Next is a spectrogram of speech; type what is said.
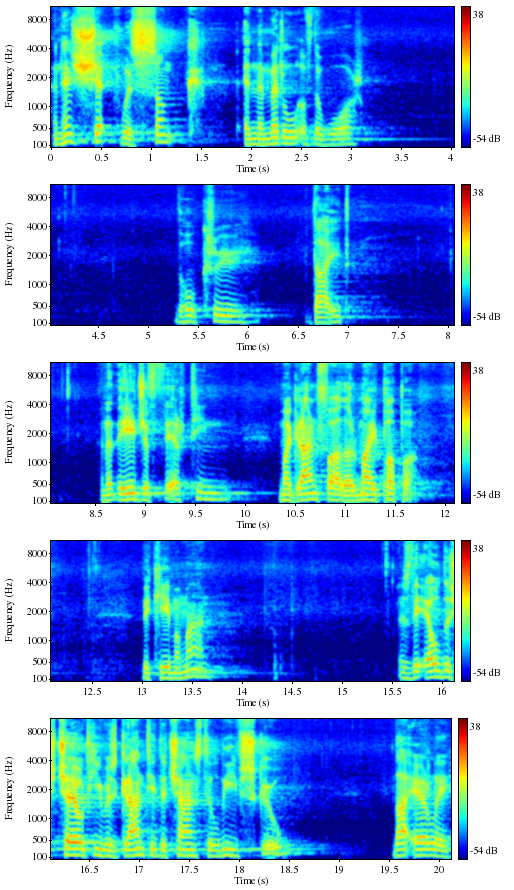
And his ship was sunk in the middle of the war. The whole crew died. And at the age of 13, my grandfather, my papa, became a man. As the eldest child, he was granted the chance to leave school that early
